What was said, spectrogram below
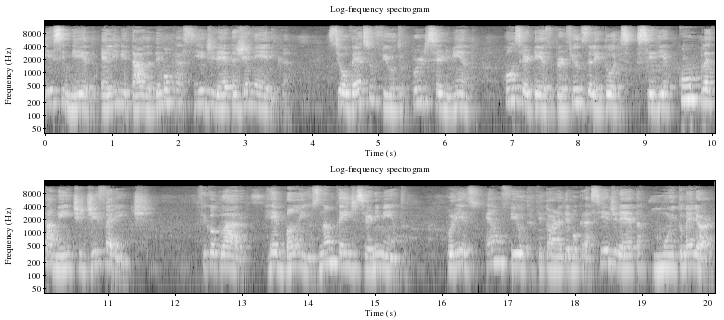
esse medo é limitado à democracia direta genérica. Se houvesse o filtro por discernimento, com certeza o perfil dos eleitores seria completamente diferente. Ficou claro? Rebanhos não têm discernimento. Por isso, é um filtro que torna a democracia direta muito melhor.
